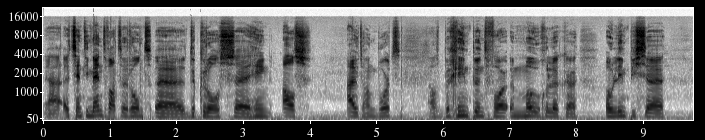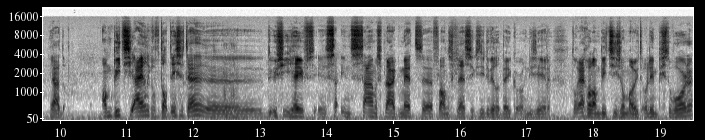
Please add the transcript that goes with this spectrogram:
ja, het sentiment wat rond eh, de cross eh, hing als uithangbord. Als beginpunt voor een mogelijke Olympische ja, de ambitie eigenlijk. Of dat is het. Hè. Eh, Mhm. De UCI heeft in, sa- in samenspraak met eh Flanders Classics die de Wereldbeker organiseren. Toch echt wel ambities om ooit Olympisch te worden.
